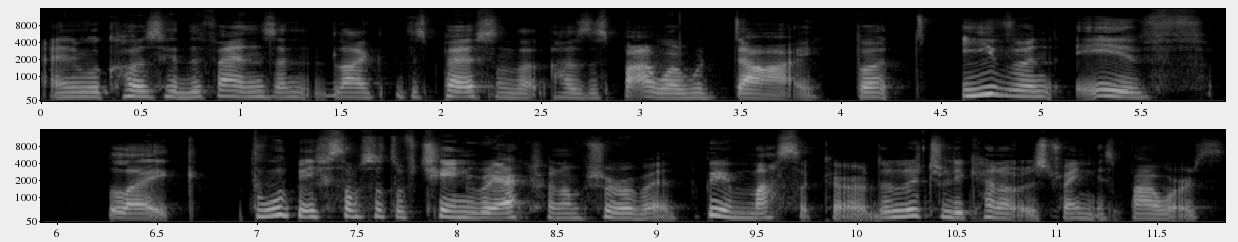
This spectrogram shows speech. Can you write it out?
and would cause his defense and like this person that has this power would die. But even if like there would be some sort of chain reaction i'm sure of it. it would be a massacre. They literally cannot restrain his powers.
